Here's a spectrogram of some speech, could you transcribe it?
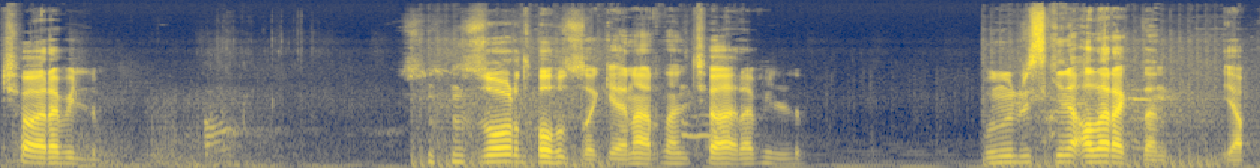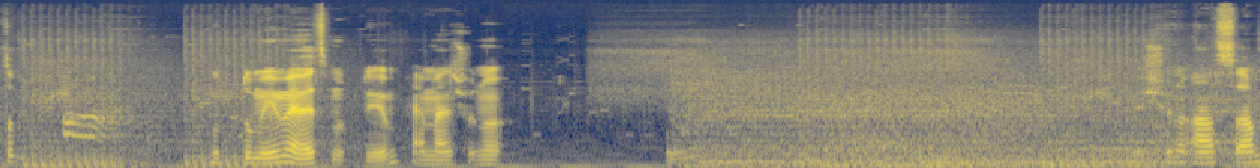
Çağırabildim. Zor da olsa kenardan çağırabildim. Bunun riskini alaraktan yaptım. Mutlu muyum? Evet mutluyum. Hemen şunu... Şunu alsam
